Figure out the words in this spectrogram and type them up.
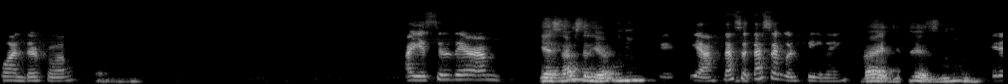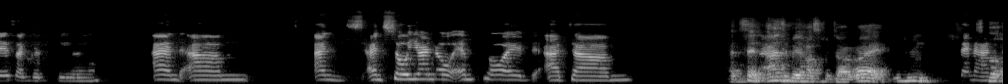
Wonderful. Are you still there? I'm... Yes, I'm still here. Mm -hmm. Yeah, that's a, that's a good feeling. Right, it is. Mm -hmm. It is a good feeling. And um and and so you're now employed at um at St. Ann's Bay Hospital, right? Mm -hmm. so,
